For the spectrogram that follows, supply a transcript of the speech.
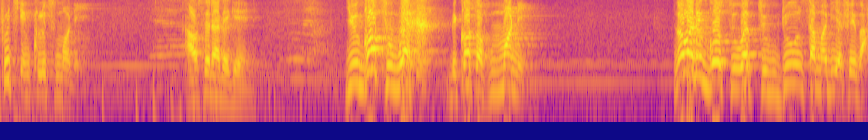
which includes money. I'll say that again. You go to work because of money. Nobody goes to work to do somebody a favor.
